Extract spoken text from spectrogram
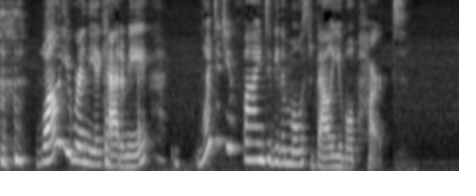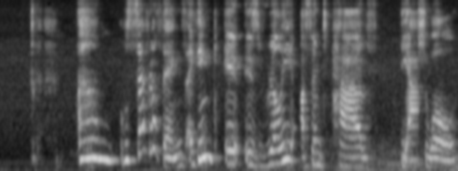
while you were in the academy, what did you find to be the most valuable part? Um, well, several things. I think it is really awesome to have the actual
